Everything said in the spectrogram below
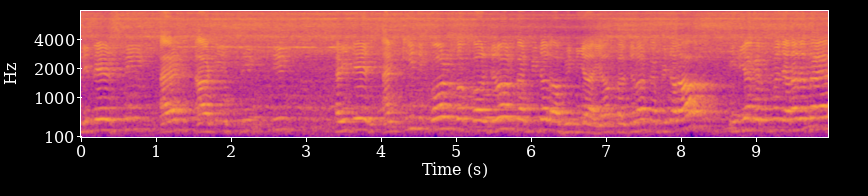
literacy and artistic heritage and is called the cultural capital of India यह कल्चरल कैपिटल ऑफ़ इंडिया के रूप में जाना जाता है।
